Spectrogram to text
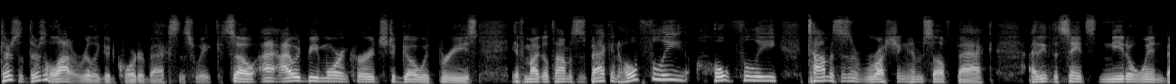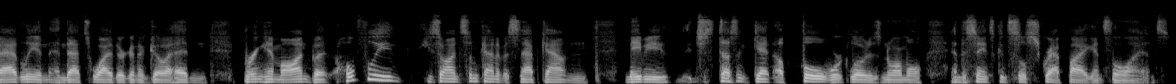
there's there's a lot of really good quarterbacks this week. So I, I, would be more encouraged to go with Brees if Michael Thomas is back, and hopefully, hopefully Thomas isn't rushing himself back. I think the Saints need a win badly, and, and that's why they're going to go ahead and bring him on. But hopefully he's on some kind of a snap count and maybe it just doesn't get a full workload as normal and the Saints can still scrap by against the Lions.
